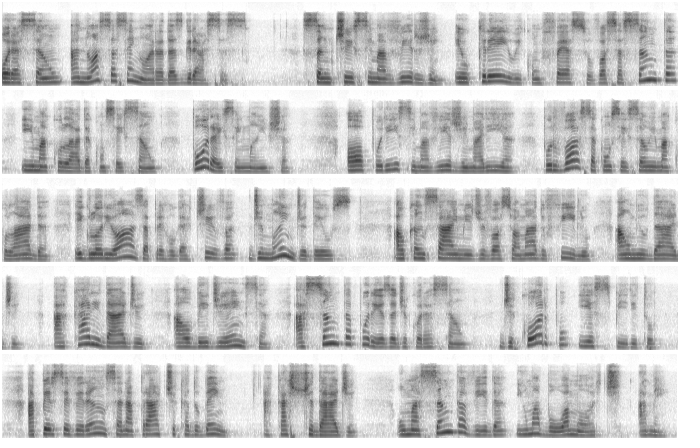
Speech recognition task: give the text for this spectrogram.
Oração a Nossa Senhora das Graças. Santíssima Virgem, eu creio e confesso vossa santa e imaculada Conceição, pura e sem mancha. Ó Puríssima Virgem Maria, por vossa Conceição Imaculada e gloriosa prerrogativa de Mãe de Deus, alcançai-me de vosso amado Filho a humildade, a caridade, a obediência, a santa pureza de coração, de corpo e espírito, a perseverança na prática do bem, a castidade, uma santa vida e uma boa morte. Amém.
